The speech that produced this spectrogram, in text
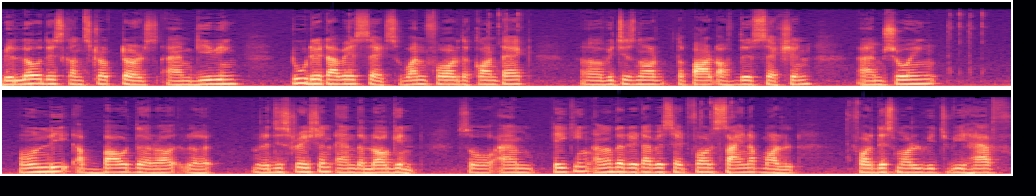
below this constructors I am giving two database sets one for the contact uh, which is not the part of this section. I am showing only about the uh, registration and the login so I am taking another database set for sign up model for this model which we have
